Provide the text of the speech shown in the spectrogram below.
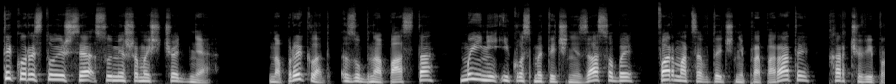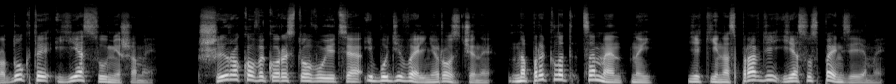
Ти користуєшся сумішами щодня. Наприклад, зубна паста, мийні і косметичні засоби, фармацевтичні препарати, харчові продукти є сумішами. Широко використовуються і будівельні розчини, наприклад, цементний, які насправді є суспензіями.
